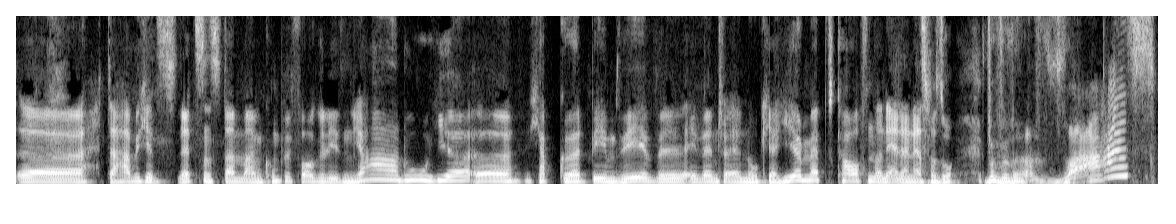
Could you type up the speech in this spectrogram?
äh, da habe ich jetzt letztens dann meinem Kumpel vorgelesen, ja, du hier, äh, ich habe gehört, BMW will eventuell Nokia Here Maps kaufen und er dann erstmal so, "W- w- w- was?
